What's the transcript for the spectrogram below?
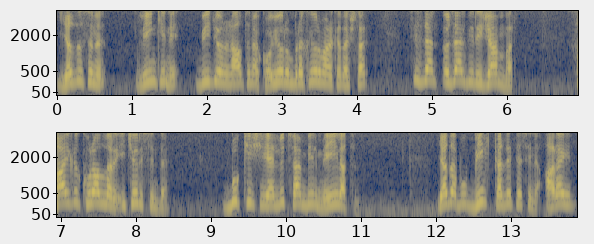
yazısını, linkini videonun altına koyuyorum, bırakıyorum arkadaşlar. Sizden özel bir ricam var. Saygı kuralları içerisinde bu kişiye lütfen bir mail atın. Ya da bu Bild gazetesini arayın.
